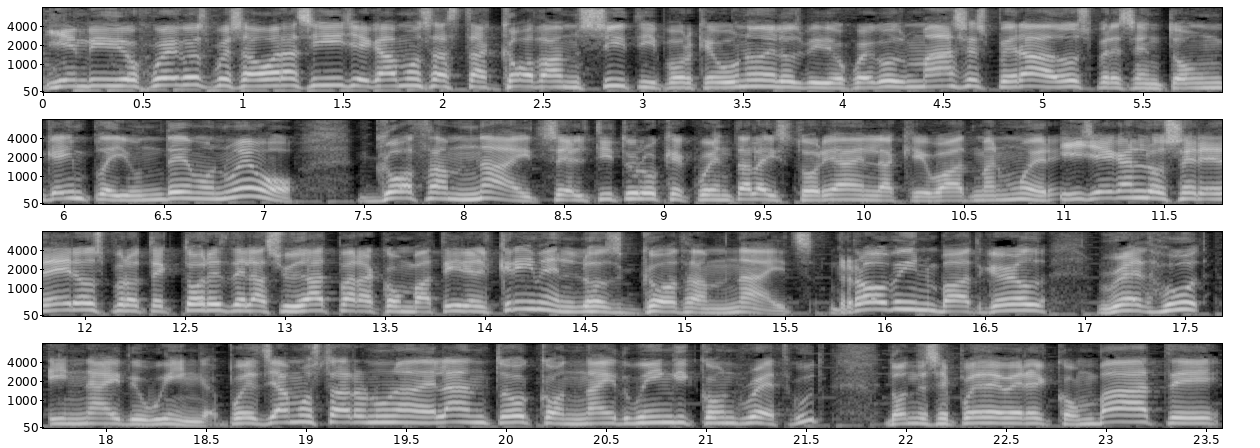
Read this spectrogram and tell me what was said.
Y en videojuegos, pues ahora sí llegamos hasta Gotham City, porque uno de los videojuegos más esperados presentó un gameplay, un demo nuevo, Gotham Knights, el título que cuenta la historia en la que Batman muere, y llegan los herederos protectores de la ciudad para combatir el crimen, los Gotham Knights, Robin, Batgirl, Red Hood y Nightwing. Pues ya mostraron un adelanto con Nightwing y con Red Hood, donde se puede ver el combate,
